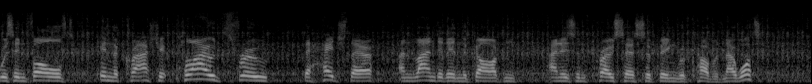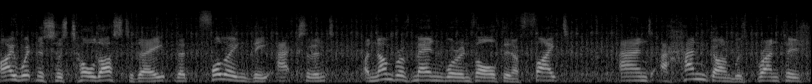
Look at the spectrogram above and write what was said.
was involved in the crash. It ploughed through the hedge there and landed in the garden and is in the process of being recovered. Now, what Eyewitness has told us today that following the accident, a number of men were involved in a fight and a handgun was brandished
